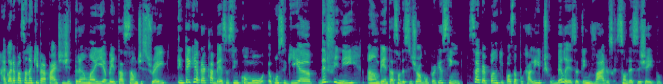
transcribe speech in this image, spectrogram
Agora passando aqui para a parte de trama e ambientação de Stray, tentei quebrar a cabeça assim como eu conseguia definir a ambientação desse jogo, porque assim, cyberpunk pós-apocalíptico, beleza, tem vários que são desse jeito.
